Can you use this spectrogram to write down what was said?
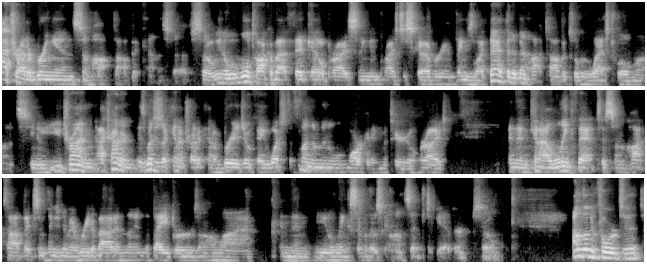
I try to bring in some hot topic kind of stuff. So you know, we'll talk about fed cattle pricing and price discovery and things like that that have been hot topics over the last 12 months. You know, you try and I try to as much as I can, I try to kind of bridge. Okay, what's the fundamental marketing material, right? And then can I link that to some hot topics and things you're going to read about in the in the papers online, and then you know link some of those concepts together. So I'm looking forward to it.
